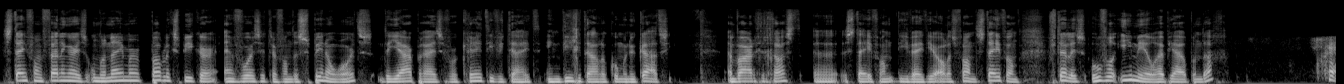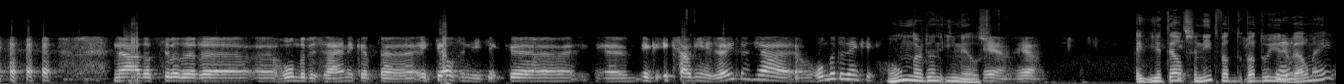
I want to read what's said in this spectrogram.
Stefan Vellinger is ondernemer, public speaker en voorzitter van de Spin Awards. De jaarprijzen voor creativiteit in digitale communicatie. Een waardige gast, eh, Stefan, die weet hier alles van. Stefan, vertel eens, hoeveel e-mail heb jij op een dag? nou, dat zullen er eh, eh, honderden zijn. Ik, heb, eh, ik tel ze niet. Ik, ik, ik zou het niet eens weten. Ja, honderden denk ik. Honderden e-mails. Ja, ja. Je telt ze niet, wat, wat doe je er wel mee?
